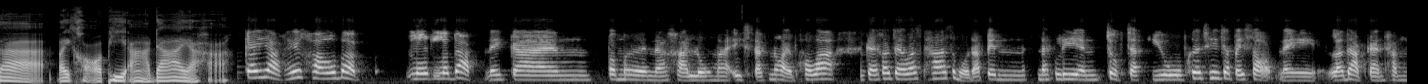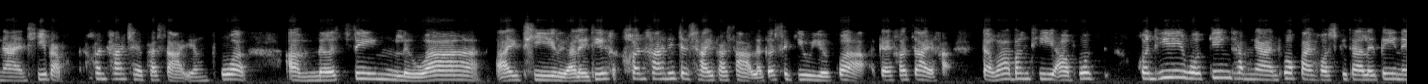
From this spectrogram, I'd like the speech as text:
จะไปขอ PR ได้อะคะก็อยากให้เขาแบบลดระดับในการประเมินนะคะ ลงมาอีกสักหน่อย เพราะว่าสกายเข้าใจว่าถ้าสมมติว่าเป็นนักเรียนจบจาก U เพื่อที่จะไปสอบในระดับการทำงานที่แบบค่อนข้างใช้ภาษาอย่างพวก อ่า nursing หรือว่า IT หรืออะไรที่ค่อนข้างที่จะใช้ภาษาแล้วก็ skill เยอะกว่าสกายเข้าใจค่ะ แต่ว่าบางทีเอาพวกคนที่ working ทำงานทั่วไป hospitality ใน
